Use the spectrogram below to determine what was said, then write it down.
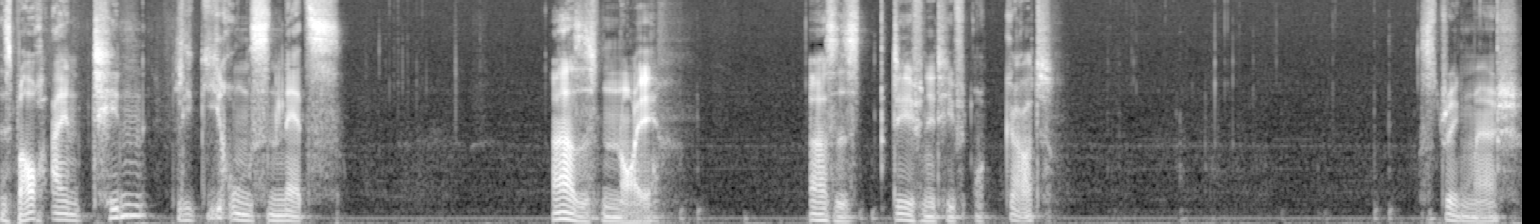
Es braucht ein Tin-Legierungsnetz. Ah, das ist neu. Das ist definitiv... Oh Gott. String Mesh.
